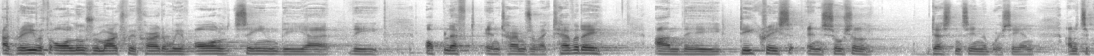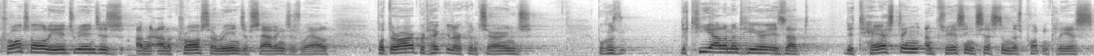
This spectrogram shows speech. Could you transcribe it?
agree with all those remarks we've heard, and we've all seen the, uh, the uplift in terms of activity and the decrease in social distancing that we're seeing. And it's across all age ranges and, and across a range of settings as well. But there are particular concerns because the key element here is that the testing and tracing system that's put in place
